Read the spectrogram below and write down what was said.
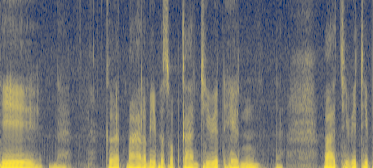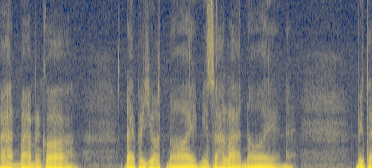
ที่นะเกิดมาแล้วมีประสบการณ์ชีวิตเห็น ว่าชีวิตที่ผ่านมามันก็ได้ประโยชน์น้อย มีสาระน้อยนะมีแต่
